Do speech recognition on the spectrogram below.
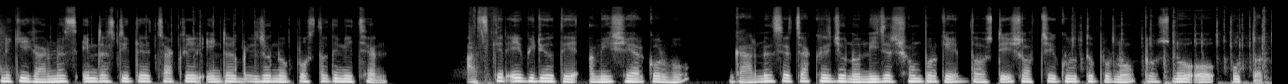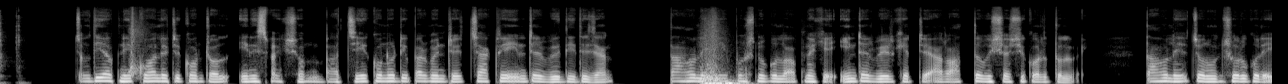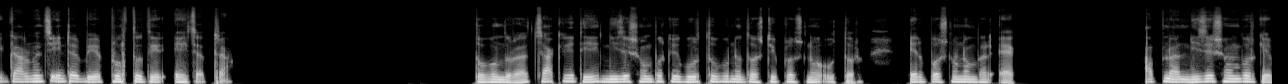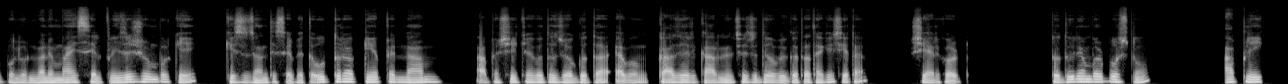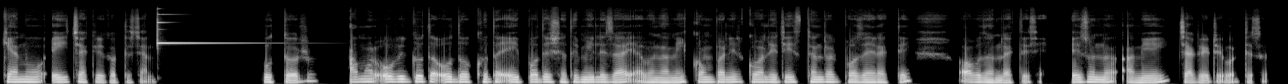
আপনি কি গার্মেন্টস ইন্ডাস্ট্রিতে চাকরির ইন্টারভিউর জন্য প্রস্তুতি নিচ্ছেন? আজকের এই ভিডিওতে আমি শেয়ার করব গার্মেন্টসের চাকরির জন্য নিজের সম্পর্কে দশটি সবচেয়ে গুরুত্বপূর্ণ প্রশ্ন ও উত্তর। যদি আপনি কোয়ালিটি কন্ট্রোল, ইন্সপেকশন বা যে কোনো ডিপার্টমেন্টের চাকরি ইন্টারভিউ দিতে যান, তাহলে এই প্রশ্নগুলো আপনাকে ইন্টারভিউর ক্ষেত্রে আরও আত্মবিশ্বাসী করে তুলবে। তাহলে চলুন শুরু করি গার্মেন্টস ইন্টারভিউর প্রস্তুতির এই যাত্রা। তো বন্ধুরা, চাকরিতে নিজের সম্পর্কে গুরুত্বপূর্ণ দশটি প্রশ্ন উত্তর। এর প্রশ্ন নম্বর এক। আপনার নিজের সম্পর্কে বলুন মানে মাই সেলফ নিজের সম্পর্কে কিছু জানতে চাইবে। তো উত্তর, আপনি আপনার নাম, আপনার শিক্ষাগত যোগ্যতা এবং কাজের গার্মেন্টসে যদি অভিজ্ঞতা থাকে সেটা শেয়ার করুন। তো দুই নম্বর প্রশ্ন, আপনি কেন এই চাকরি করতে চান? উত্তর আমার অভিজ্ঞতা ও দক্ষতা এই পদের সাথে মিলে যায় এবং আমি কোম্পানির কোয়ালিটি স্ট্যান্ডার্ড বজায় রাখতে অবদান রাখতে চাই। এই জন্য আমি এই চাকরিটি করতে চাই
